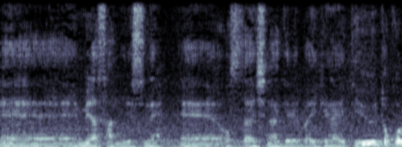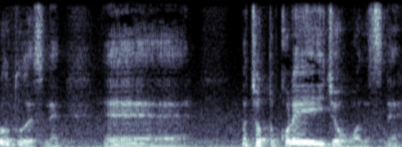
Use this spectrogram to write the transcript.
えー皆さんにですね、えお伝えしなければいけないというところとですね、えまあ、ちょっとこれ以上はですね、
